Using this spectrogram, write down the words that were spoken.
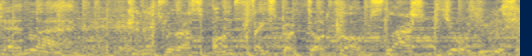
Jem Lang. Connect with us on facebook.com slash. Your unity.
